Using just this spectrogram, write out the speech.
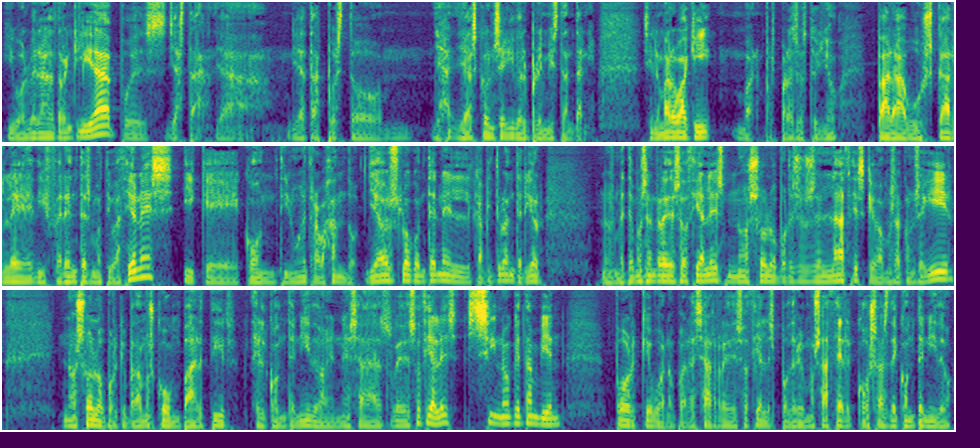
y volver a la tranquilidad, pues ya está, ya, ya te has puesto, ya, ya has conseguido el premio instantáneo. Sin embargo, aquí, bueno, pues para eso estoy yo, para buscarle diferentes motivaciones y que continúe trabajando. Ya os lo conté en el capítulo anterior. Nos metemos en redes sociales no solo por esos enlaces que vamos a conseguir, no solo porque podamos compartir el contenido en esas redes sociales, sino que también porque bueno, para esas redes sociales podremos hacer cosas de contenido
